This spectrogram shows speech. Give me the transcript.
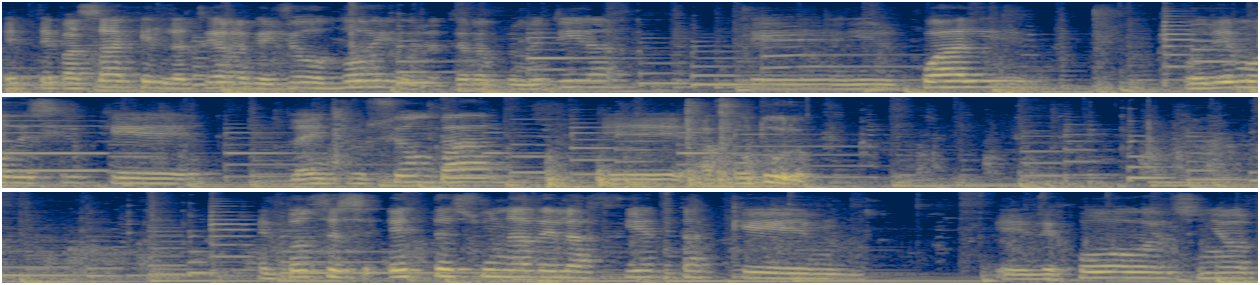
este pasaje, la tierra que yo os doy, o la tierra prometida, eh, en el cual podríamos decir que la instrucción va eh, a futuro. Entonces, esta es una de las fiestas que eh, dejó el Señor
